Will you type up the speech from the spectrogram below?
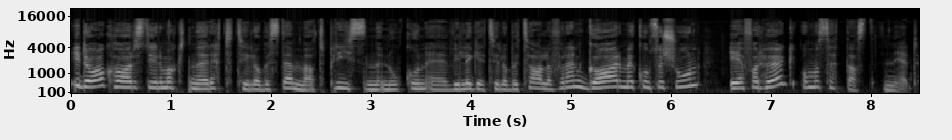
I dag har styremaktene rett til å bestemme at prisen noen er villige til å betale for en gard med konsesjon, er for høy og må settes ned.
